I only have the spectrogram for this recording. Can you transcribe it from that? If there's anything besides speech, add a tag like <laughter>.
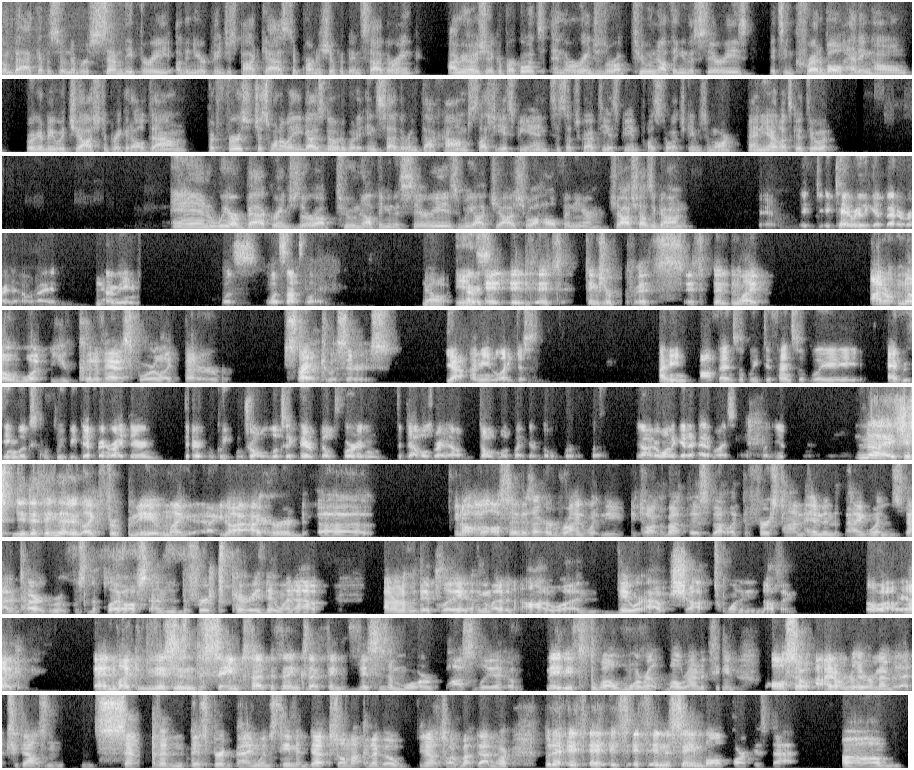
welcome back. Episode number 73 of the New York Pages podcast in partnership with Inside the Rink. I'm your host, Jacob Berkowitz, and the Rangers are up 2 nothing in the series. It's incredible. Heading home, we're going to be with Josh to break it all down. But first, just want to let you guys know to go to insidetherink.com slash ESPN to subscribe to ESPN Plus to watch games and more. And yeah, let's get to it. And we are back. Rangers are up 2 nothing in the series. We got Joshua Khalfin here. Josh, how's it going? Man, it, it can't really get better right now, right? No. I mean, what's what's not to like? No, it's it, it, it's things are it's it's been like I don't know what you could have asked for like better start right. to a series. Yeah, I mean like just I mean offensively, defensively, everything looks completely different, right? They're in they're in complete control. It looks like they're built for it, and the Devils right now don't look like they're built for it. But you know, I don't want to get ahead of myself, but you know. No, it's just the thing that, like, for me, I'm like, you know, I heard uh, you know, I'll, I'll, say this. I heard Ryan Whitney talk about this about like the first time him and the Penguins, that entire group was in the playoffs, and the first period they went out. I don't know who they played. I think it might have been Ottawa, and they were outshot twenty to nothing. Oh wow! Yeah. Like, and like this isn't the same type of thing because I think this is a more possibly like a maybe it's a well more well-rounded team. Also, I don't really remember that 2007 Pittsburgh Penguins team in depth, so I'm not going to go you know talk about that more. But it's it's it's in the same ballpark as that. Um,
